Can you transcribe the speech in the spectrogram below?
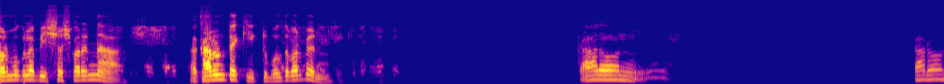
ধর্মগুলো বিশ্বাস করেন না, কারণটা কি একটু বলতে পারবেন? কারণ কারণ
